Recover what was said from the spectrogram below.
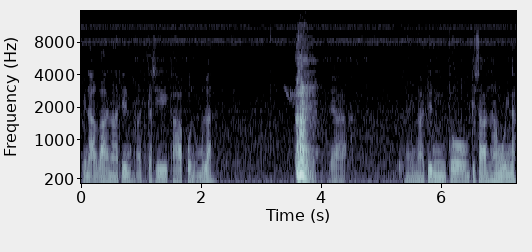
pinaagahan natin at kasi kahapon umulan. Kaya ngayon natin ito umpisahan hanguin na.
